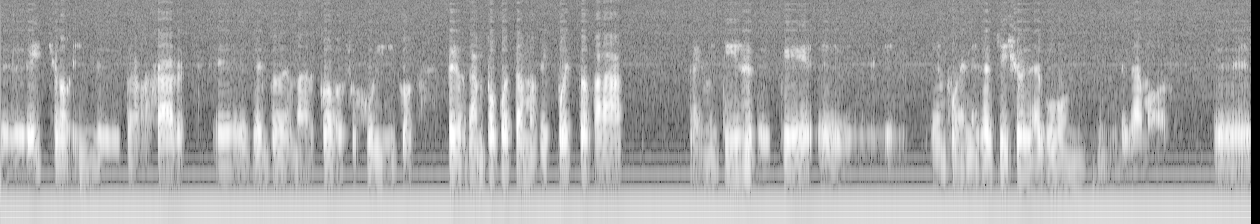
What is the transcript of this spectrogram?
de derecho y de trabajar dentro del marco jurídico, pero tampoco estamos dispuestos a permitir eh, ejercicio de algún, digamos, eh,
